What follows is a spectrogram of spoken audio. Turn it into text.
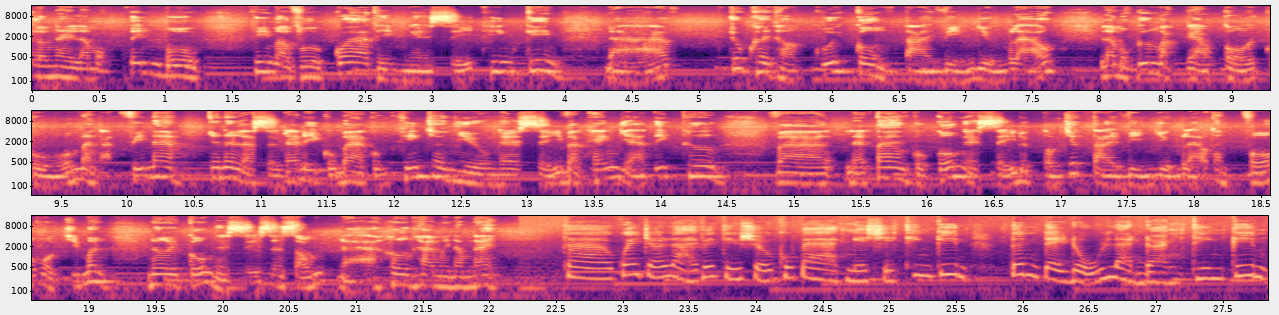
lần này là một tin buồn. Khi mà vừa qua thì nghệ sĩ Thiên Kim đã chút hơi thở cuối cùng tại viện dưỡng lão là một gương mặt gạo cội của màn ảnh phía Nam. Cho nên là sự ra đi của bà cũng khiến cho nhiều nghệ sĩ và khán giả tiếc thương và lễ tang của cố nghệ sĩ được tổ chức tại viện dưỡng lão thành phố Hồ Chí Minh nơi cố nghệ sĩ sinh sống đã hơn 20 năm nay. Và quay trở lại với tiểu sử của bà, nghệ sĩ Thiên Kim, tên đầy đủ là Đoàn Thiên Kim.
